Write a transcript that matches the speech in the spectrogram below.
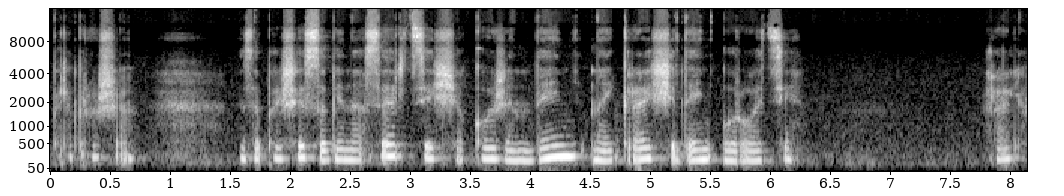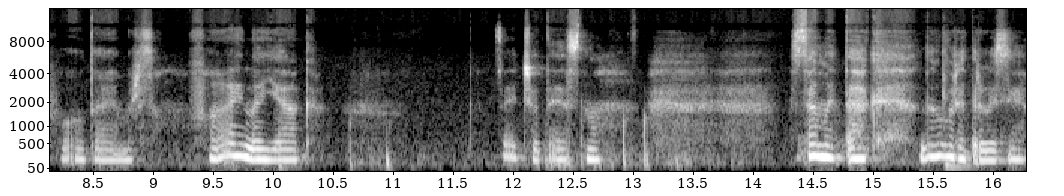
перепрошую, запиши собі на серці, що кожен день найкращий день у році. Ральф Волда Емерсон. Файно як. Це чудесно. Саме так. Добре, друзі.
